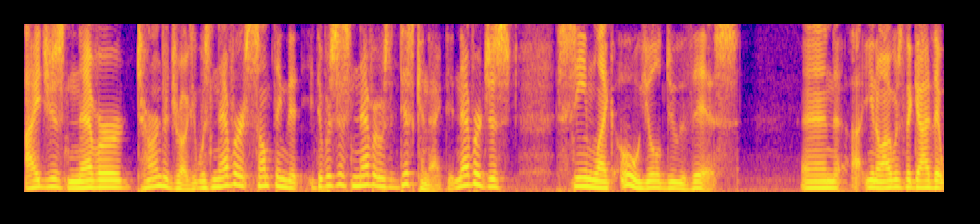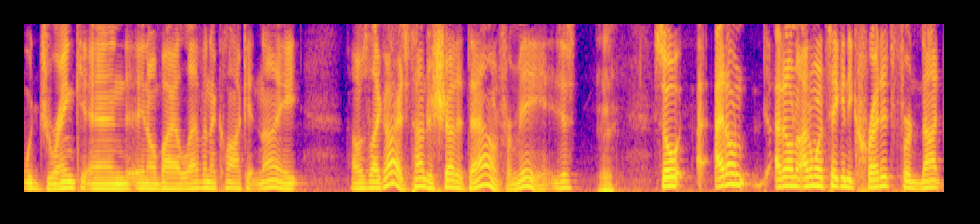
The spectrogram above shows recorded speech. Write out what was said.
I just never turned to drugs. It was never something that, there was just never, it was a disconnect. It never just seemed like, oh, you'll do this. And, uh, you know, I was the guy that would drink and, you know, by 11 o'clock at night, I was like, all right, it's time to shut it down for me. It just, so I- I don't, I don't, I don't want to take any credit for not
